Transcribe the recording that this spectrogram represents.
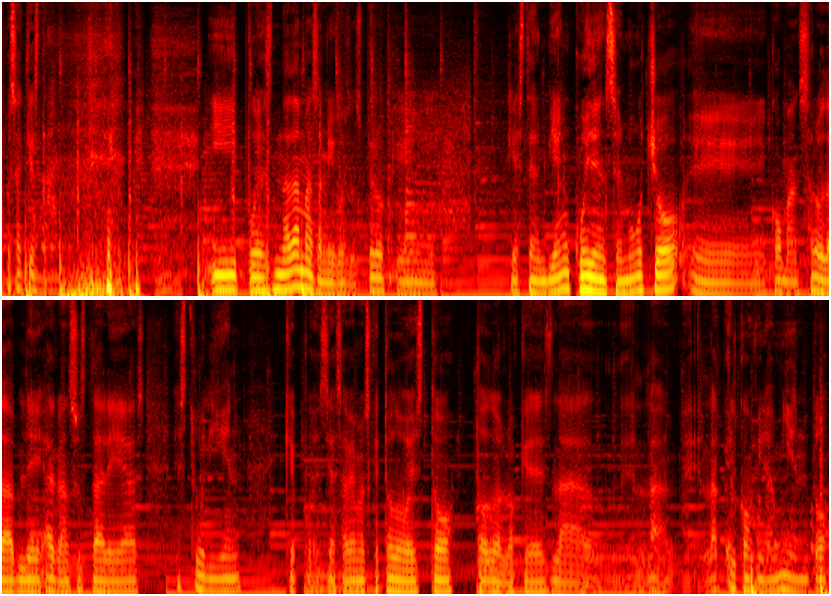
pues aquí está. y pues nada más amigos, espero que que estén bien, cuídense mucho, eh, coman saludable, hagan sus tareas, estudien, que pues ya sabemos que todo esto, todo lo que es la, el confinamiento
